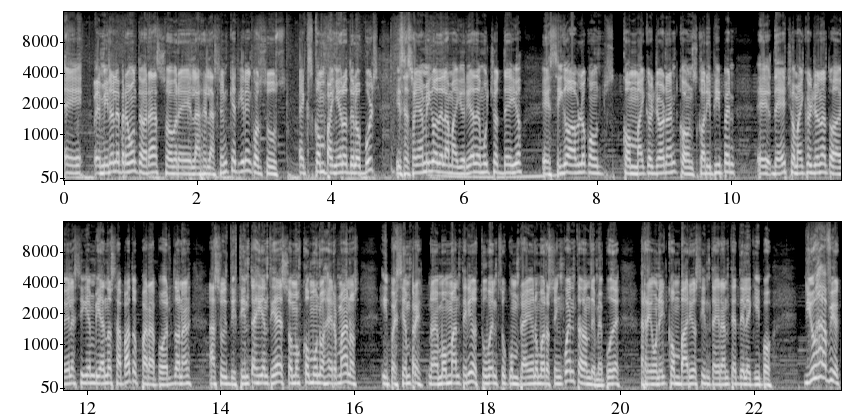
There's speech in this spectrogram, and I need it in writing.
Eh, Emilio le pregunta, ¿verdad?, sobre la relación que tienen con sus ex compañeros de los Bulls. Dice, soy amigo de la mayoría de muchos de ellos. Eh, sigo, hablo con, con Michael Jordan, con Scottie Pippen. Eh, de hecho, Michael Jordan todavía le sigue enviando zapatos para poder donar a sus distintas identidades. Somos como unos hermanos y pues siempre nos hemos mantenido. Estuve en su cumpleaños número 50, donde me pude reunir con varios integrantes del equipo. You have your,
